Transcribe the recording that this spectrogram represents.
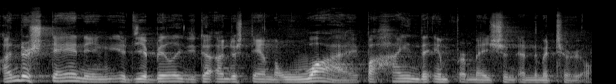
Understanding is the ability to understand the why behind the information and the material.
